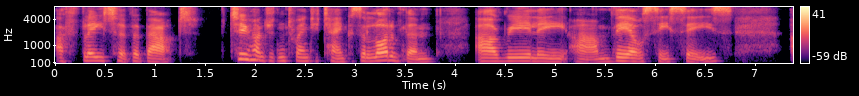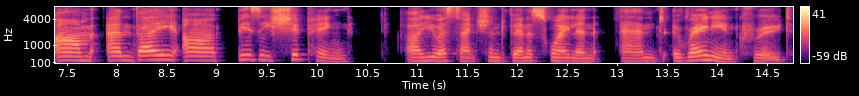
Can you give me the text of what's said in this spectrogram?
a fleet of about 220 tankers. A lot of them are really um, VLCCs, um, and they are busy shipping uh, US sanctioned Venezuelan and Iranian crude.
